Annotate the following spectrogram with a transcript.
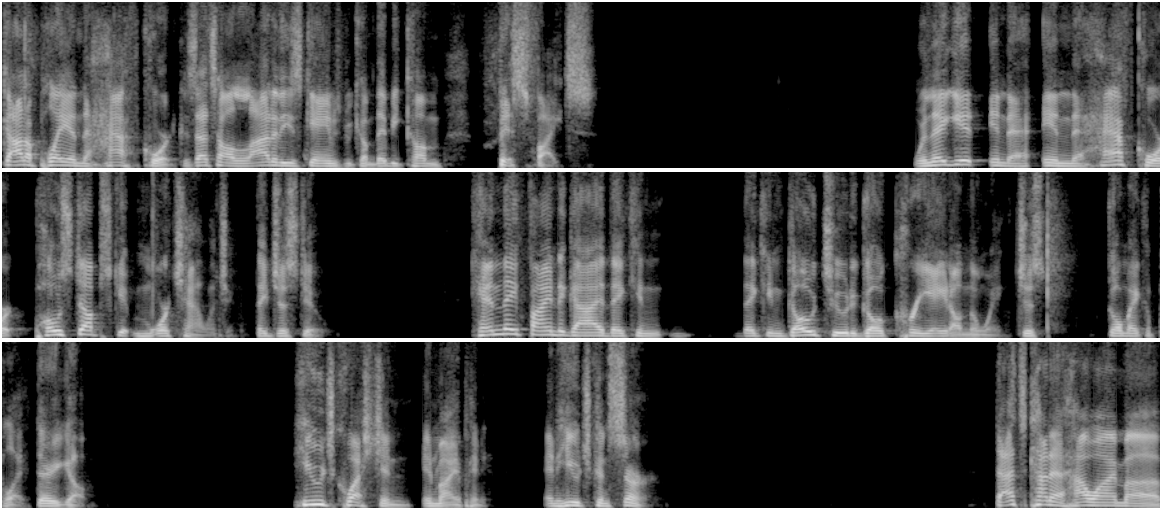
got to play in the half court because that's how a lot of these games become. They become fist fights. When they get in the in the half court, post ups get more challenging. They just do. Can they find a guy they can they can go to to go create on the wing. Just go make a play. There you go. Huge question, in my opinion, and huge concern. That's kind of how I'm uh,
